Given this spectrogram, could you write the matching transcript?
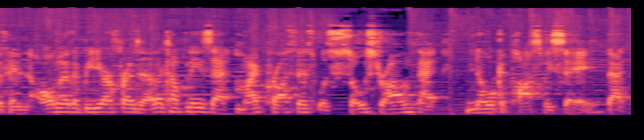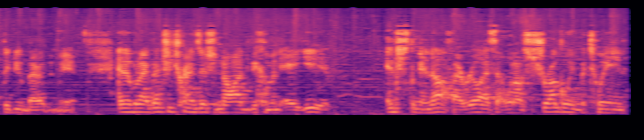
within all my other BDR friends and other companies, that my process was so strong that no one could possibly say that they do better than me. And then when I eventually transitioned on to become an AE, interestingly enough, I realized that when I was struggling between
